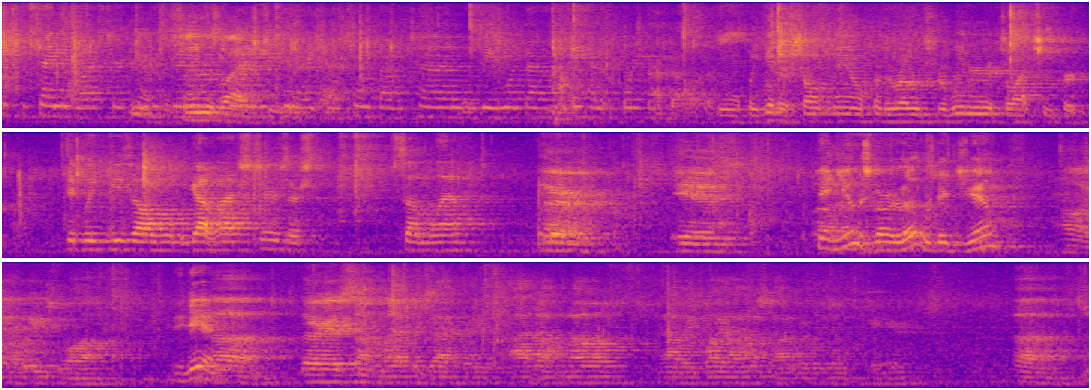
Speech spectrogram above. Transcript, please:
It's the same as last year. Yeah, the same as last year. Twenty-five a ton would be one thousand eight hundred forty-five dollars. You know, if we get our salt now for the roads for winter, it's a lot cheaper. Did we use all what we got last year? Is there some left? There is. Didn't use very little, did you, Jim? Oh, yeah, we used a lot. You did. Uh, there is some left exactly, I don't know, and I'll be quite honest, I really don't care. Uh,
